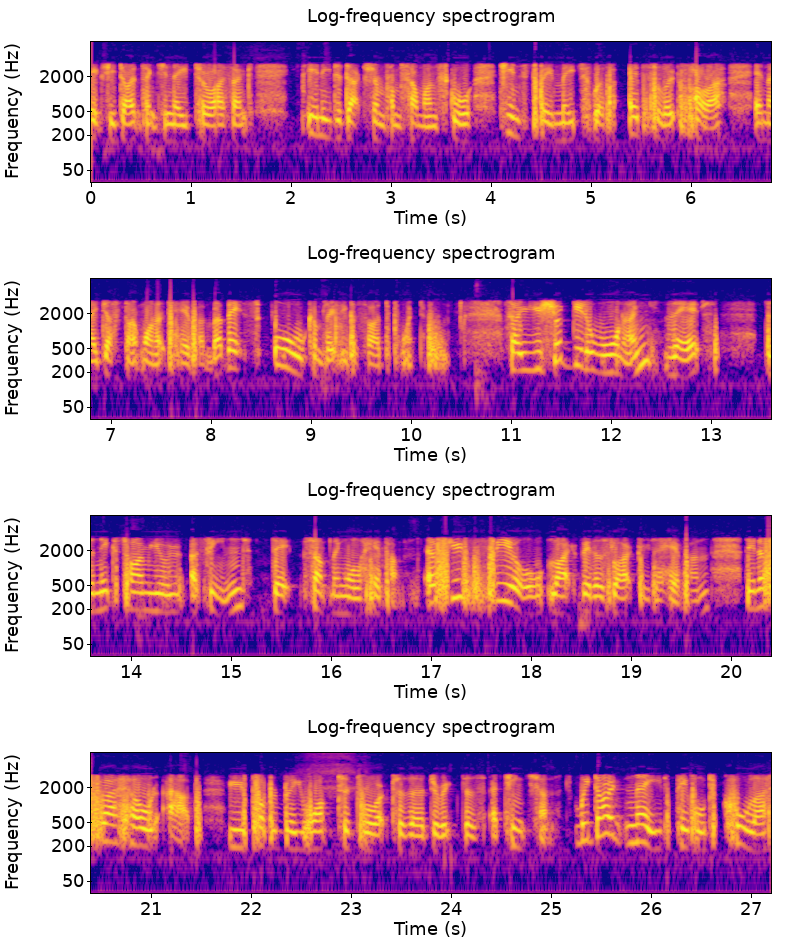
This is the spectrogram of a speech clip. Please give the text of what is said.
actually don't think you need to. I think any deduction from someone's score tends to be met with absolute horror, and they just don't want it to happen. But that's all completely beside the point. So you should get a warning that the next time you offend, that something will happen. If you feel like that is likely to happen, then if you are held up, you probably want to draw it to the director's attention. We don't need people to call us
